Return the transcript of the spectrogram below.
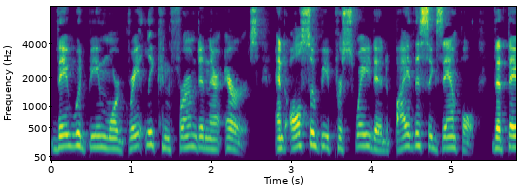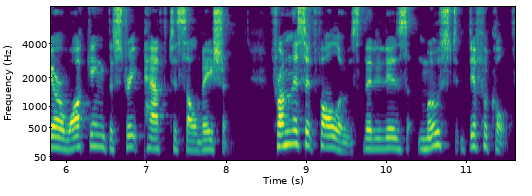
they would be more greatly confirmed in their errors, and also be persuaded by this example that they are walking the straight path to salvation? From this it follows that it is most difficult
